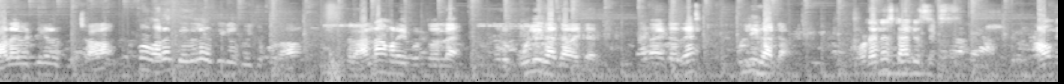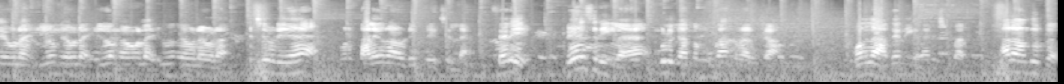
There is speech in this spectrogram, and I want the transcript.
பல வெற்றிகளை குடிச்சோம் இப்போ வர தேர்தலில் வெற்றிகளை குவிக்க போகிறோம் திரு அண்ணாமலையை பொறுத்தவரை ஒரு புள்ளி ராஜா ஆகிட்டார் என்ன ஆகிட்டாரு புள்ளி ராஜா உடனே ஸ்டாட்டிஸ்டிக்ஸ் அவங்க எவ்வளோ இவங்க எவ்வளோ இவங்க எவ்வளோ இவங்க எவ்வளோ எவ்வளோ கட்சியுடைய ஒரு தலைவராவுடைய பேச்சு இல்லை. சரி பேசுறீங்களே உங்களுக்கு அந்த முகாந்திரம் இருக்கா? முதல்ல அதை நீங்கள் நினச்சி பாருங்க. ஆனா வந்து இப்போ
